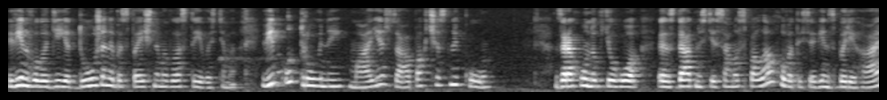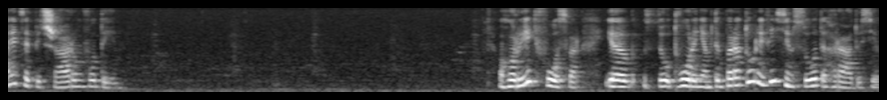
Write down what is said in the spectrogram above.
Він володіє дуже небезпечними властивостями. Він отруйний, має запах часнику. За рахунок його здатності самоспалахуватися, він зберігається під шаром води. Горить фосфор з утворенням температури 800 градусів.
